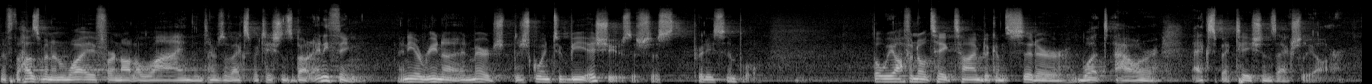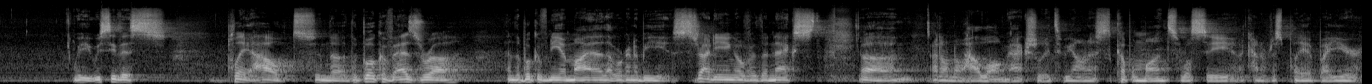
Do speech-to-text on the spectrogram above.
If the husband and wife are not aligned in terms of expectations about anything, any arena in marriage, there's going to be issues. It's just pretty simple. But we often don't take time to consider what our expectations actually are. We, we see this play out in the, the book of Ezra and the book of Nehemiah that we're going to be studying over the next, uh, I don't know how long actually, to be honest, a couple months, we'll see. I kind of just play it by ear.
